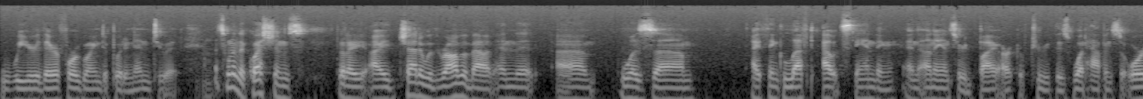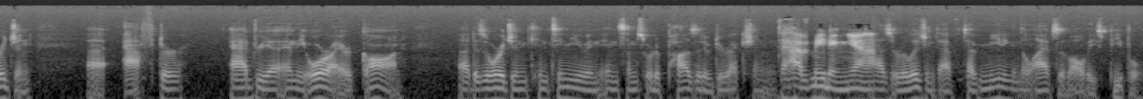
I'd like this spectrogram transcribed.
we're therefore going to put an end to it. That's one of the questions that I, I chatted with Rob about, and that um, was um, I think left outstanding and unanswered by Ark of Truth is what happens to Origin uh, after Adria and the Ori are gone. Uh, does Origin continue in, in some sort of positive direction To have meaning, yeah. as a religion, to have, to have meaning in the lives of all these people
